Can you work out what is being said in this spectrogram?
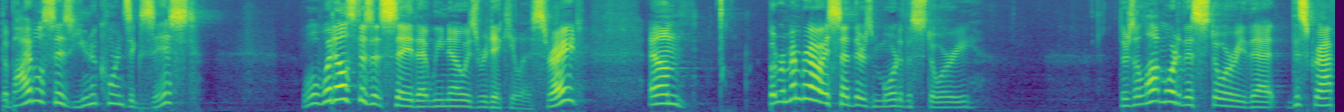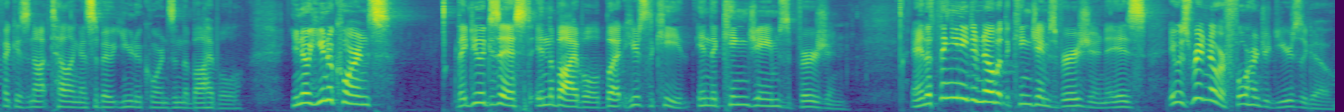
The Bible says unicorns exist? Well, what else does it say that we know is ridiculous, right? Um, but remember how I said there's more to the story? There's a lot more to this story that this graphic is not telling us about unicorns in the Bible. You know, unicorns, they do exist in the Bible, but here's the key in the King James Version. And the thing you need to know about the King James Version is it was written over 400 years ago.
